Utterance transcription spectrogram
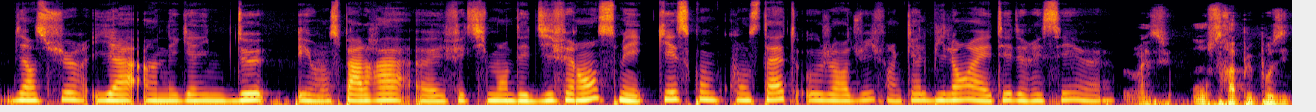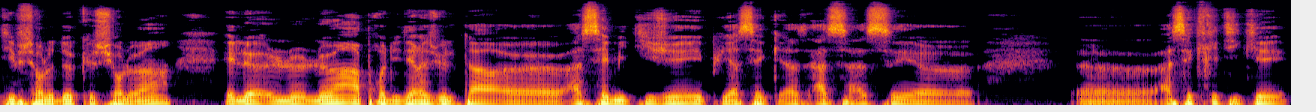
bien sûr, il y a un Egalim 2 et on se parlera euh, effectivement des différences, mais qu'est-ce qu'on constate aujourd'hui? Enfin, quel bilan a été dressé euh? On sera plus positif sur le 2 que sur le 1, et le, le, 1 a produit des résultats assez mitigés et puis assez assez assez, assez critiqués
